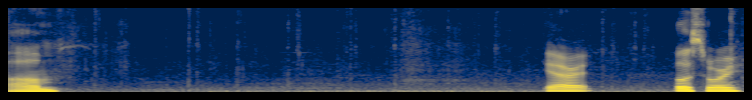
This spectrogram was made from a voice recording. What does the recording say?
Um. Yeah, alright. Hello, sorry.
